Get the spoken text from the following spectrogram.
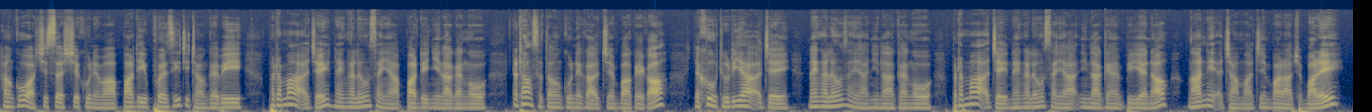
1988ခုနှစ်မှာပါတီဖွဲ့စည်းတည်ထောင်ခဲ့ပြီးပထမအကြိမ်နိုင်ငံလုံးဆိုင်ရာပါတီညီလာခံကို2013ခုနှစ်ကကျင်းပခဲ့ကယခုဒုတိယအကြိမ်နိုင်ငံလုံးဆိုင်ရာညီလာခံကိုပထမအကြိမ်နိုင်ငံလုံးဆိုင်ရာညီလာခံပြီးရနောက်9နှစ်အကြာမှာကျင်းပတာဖြစ်ပါတယ်။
